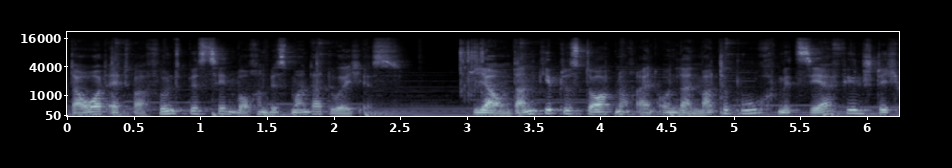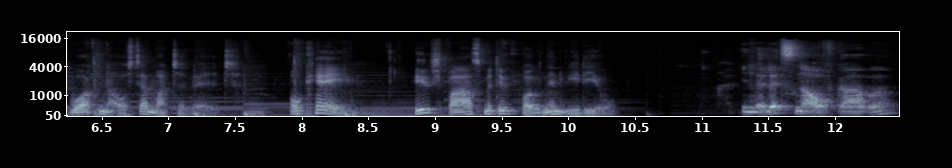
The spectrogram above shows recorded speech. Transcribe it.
Dauert etwa 5 bis 10 Wochen, bis man da durch ist. Ja, und dann gibt es dort noch ein Online-Mathebuch mit sehr vielen Stichworten aus der Mathewelt. Okay, viel Spaß mit dem folgenden Video. In der letzten Aufgabe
